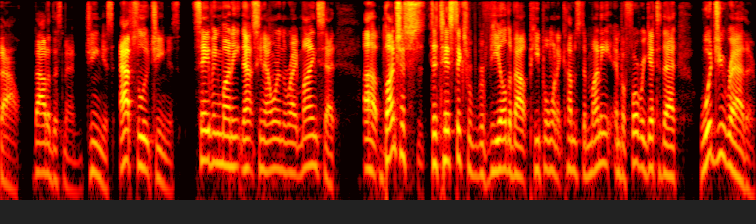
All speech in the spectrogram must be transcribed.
bow bow to this man, genius, absolute genius, saving money. Now, see, now we're in the right mindset. A uh, bunch of statistics were revealed about people when it comes to money. And before we get to that, would you rather?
